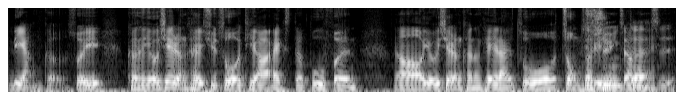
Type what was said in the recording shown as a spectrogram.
两个，所以可能有些人可以去做 T R X 的部分，然后有一些人可能可以来做重训这样子。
